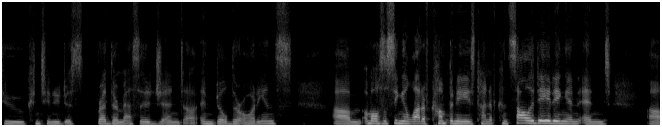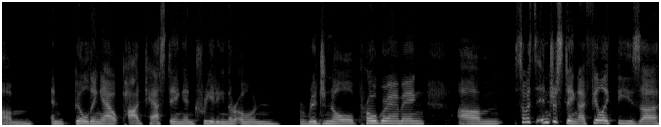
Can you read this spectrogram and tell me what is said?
to continue to spread their message and uh, and build their audience. Um, I'm also seeing a lot of companies kind of consolidating and and um, and building out podcasting and creating their own original programming. Um, so it's interesting. I feel like these uh,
